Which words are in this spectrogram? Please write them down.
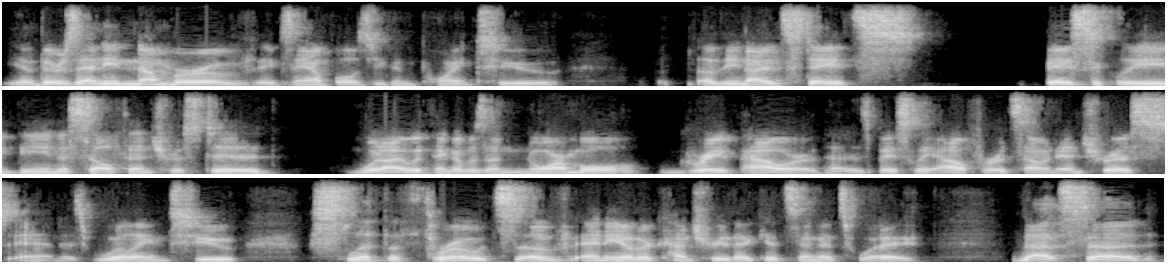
you know, there's any number of examples you can point to of the United States basically being a self-interested what I would think of as a normal great power that is basically out for its own interests and is willing to slit the throats of any other country that gets in its way. That said,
